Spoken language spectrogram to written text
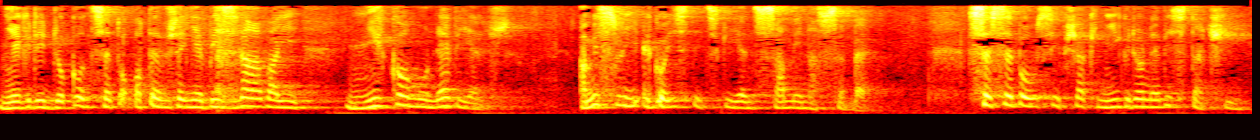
Někdy dokonce to otevřeně vyznávají, nikomu nevěř. A myslí egoisticky jen sami na sebe. Se sebou si však nikdo nevystačí,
